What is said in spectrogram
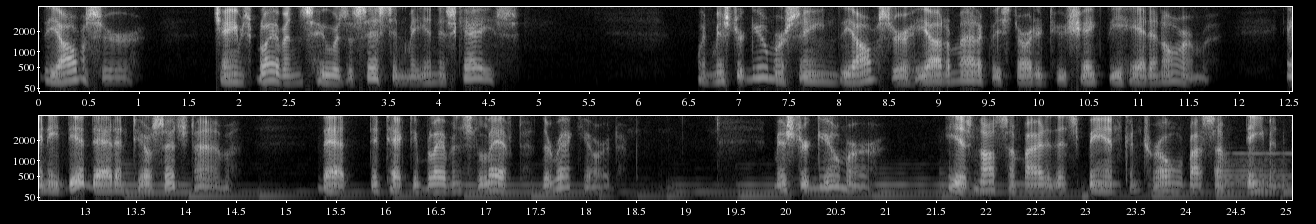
the officer James Blevins, who was assisting me in this case. When Mr. Gilmer seen the officer, he automatically started to shake the head and arm. And he did that until such time that Detective Blevins left the rec yard. Mr. Gilmer, he is not somebody that's being controlled by some demon.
